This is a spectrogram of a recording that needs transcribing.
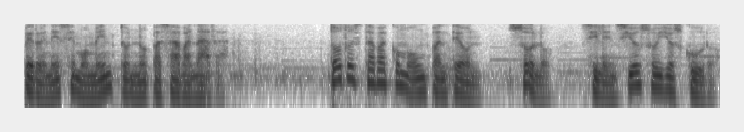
Pero en ese momento no pasaba nada. Todo estaba como un panteón, solo, silencioso y oscuro.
